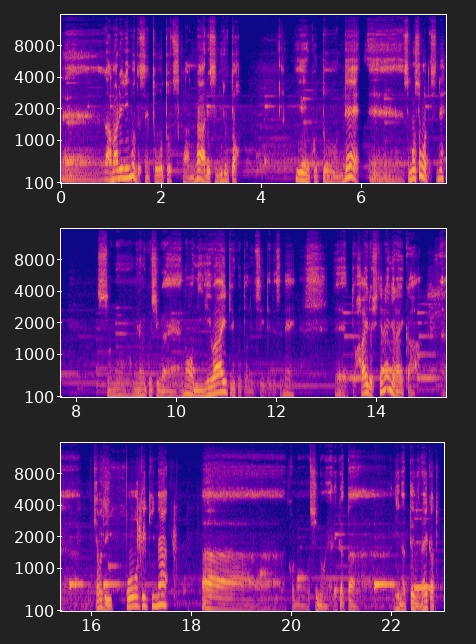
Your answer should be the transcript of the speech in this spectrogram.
えー、あまりにもですね、唐突感がありすぎるということで、えー、そもそもですね、その南越谷のにぎわいということについてですね、えー、と配慮してないんじゃないか、極めて一方的なあこの市のやり方になってんじゃないかと。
